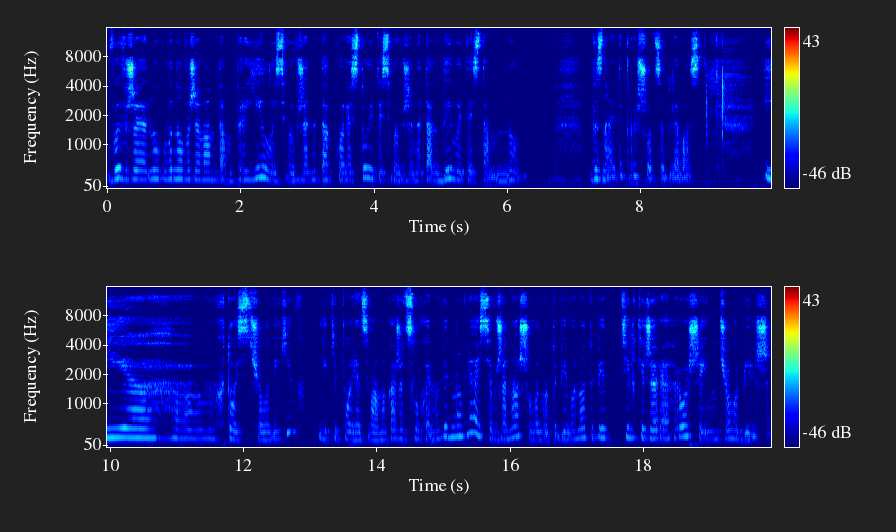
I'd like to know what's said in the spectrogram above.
Ви вже, ну, воно вже вам там приїлось, ви вже не так користуєтесь, ви вже не так дивитесь, там, ну, ви знаєте, про що це для вас. І е, хтось з чоловіків, які поряд з вами, кажуть, слухай, ну відмовляйся вже на що воно тобі, воно тобі тільки жере гроші і нічого більше.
